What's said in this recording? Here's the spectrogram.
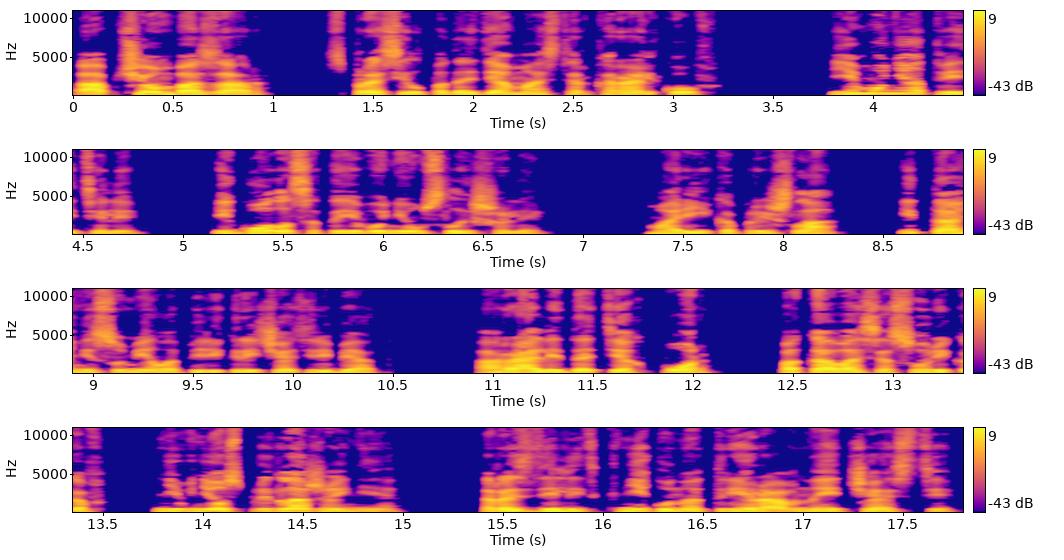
«А в чем базар?» – спросил, подойдя мастер Корольков. Ему не ответили, и голоса-то его не услышали. Марика пришла, и та не сумела перекричать ребят. Орали до тех пор, пока Вася Суриков не внес предложение разделить книгу на три равные части,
